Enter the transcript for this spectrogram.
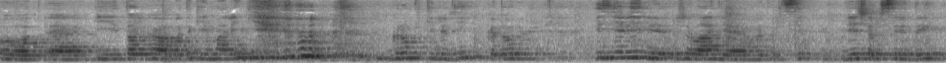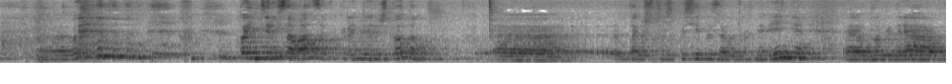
Вот, э, и только вот такие маленькие группки людей, которые изъявили желание в этот вечер среды э, поинтересоваться, по крайней мере, что там. Э, Так что спасибо за вдохновение. Э, Благодаря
